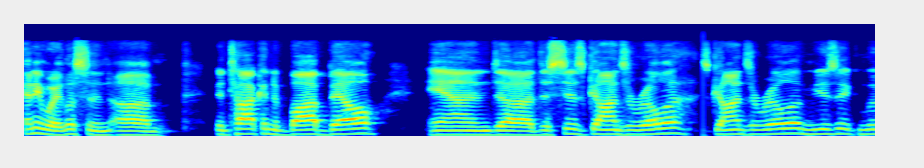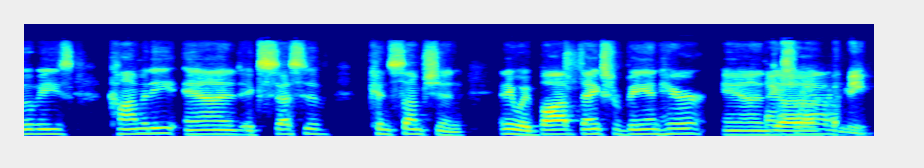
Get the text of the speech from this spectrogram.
Anyway, listen, um, been talking to Bob Bell, and uh, this is Gonzarilla. It's Gonzarilla, music, movies, comedy, and excessive consumption anyway, Bob, thanks for being here. And thanks for uh, having me.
